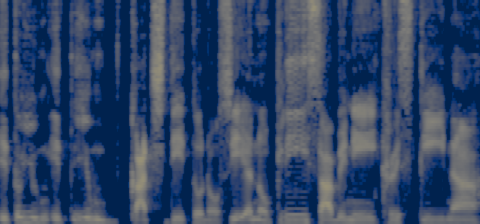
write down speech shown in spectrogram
ito yung ito yung catch dito, no? Si ano, please sabi ni Christina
